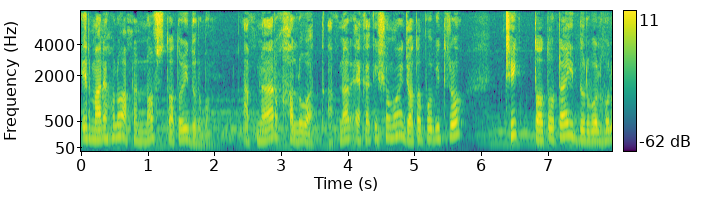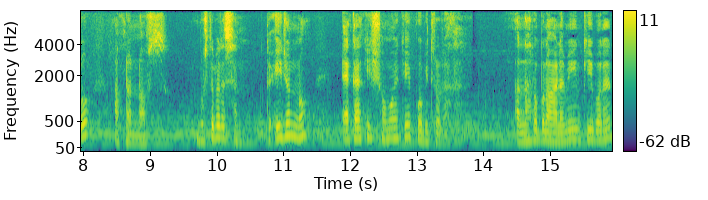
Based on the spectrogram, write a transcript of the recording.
এর মানে হলো আপনার নফস ততই দুর্বল। আপনার খালোয়াত আপনার একাকী সময় যত পবিত্র, ঠিক ততটাই দুর্বল হলো আপনার নফস। বুঝতে পেরেছেন? তো এই জন্য একাকী সময়কে পবিত্র রাখা। আল্লাহ রবুল আলমিন কি বলেন?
